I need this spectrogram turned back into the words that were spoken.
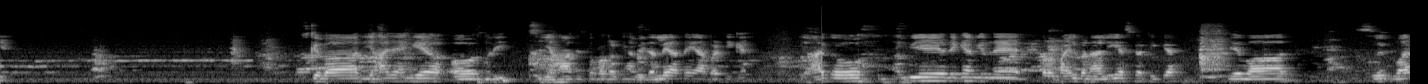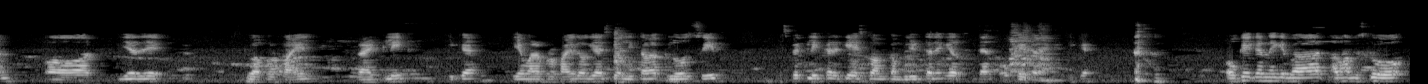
ये। उसके बाद यहाँ जाएँगे और सॉरी यहाँ से इसको पकड़ के हम इधर ले आते हैं यहाँ पर, ठीक है? यहाँ तो अब ये देखें अभी हमने प्रोफ़ाइल बना लिया इसका, ठीक है? ये बाद स्विप वन और ये हुआ प्रोफ़ाइल राइट क्लिक ठीक है? ये हमारा प्रोफ़ाइल हो गया, इस पर लिखा हुआ क्लोज स्विप इस पर क्लिक करके इसको हम कंप्लीट करेंगे और देन ओके करेंगे, ठीक है? ओके करने के बाद अब हम इसको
